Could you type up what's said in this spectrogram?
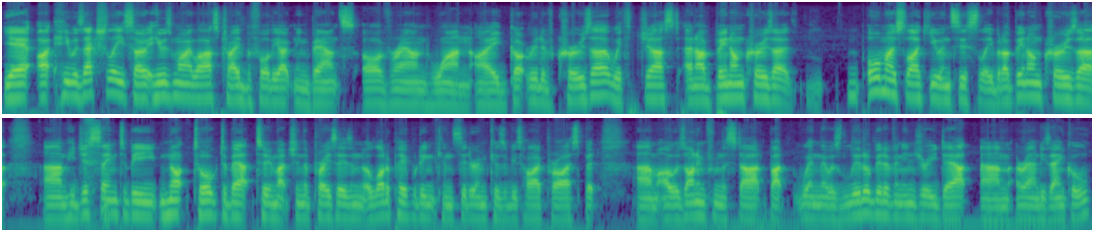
Yeah, I, he was actually so he was my last trade before the opening bounce of round one. I got rid of Kreuzer with just, and I've been on Kreuzer almost like you in Sicily, but I've been on Kreuzer. Um, he just seemed to be not talked about too much in the preseason. A lot of people didn't consider him because of his high price, but um, I was on him from the start. But when there was a little bit of an injury doubt um, around his ankle,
